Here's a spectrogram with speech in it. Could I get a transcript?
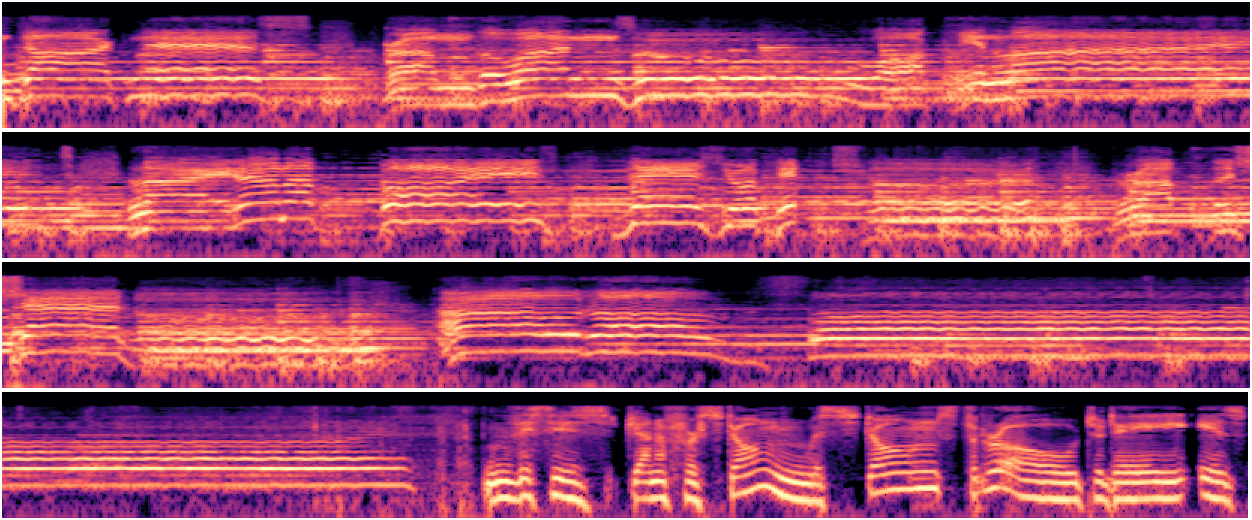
in darkness from the ones who walk in light. Light 'em up, boys, there's your picture. Drop the shadows out of sight. This is Jennifer Stone with Stone's Throw. Today is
